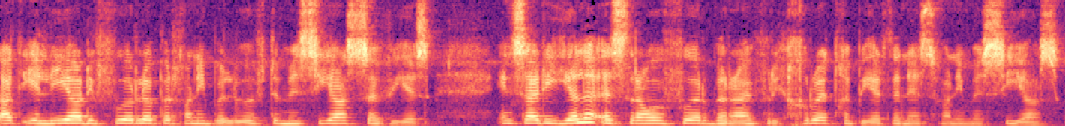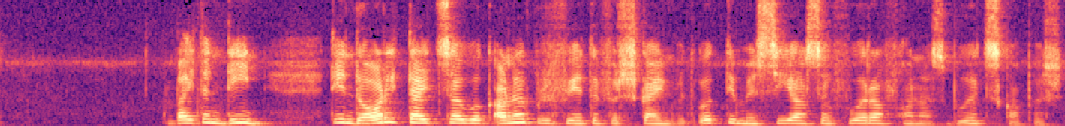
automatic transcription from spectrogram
dat Elia die voorloper van die beloofde Messias sy wees, en sy die hele Israel voorbereid vir die groot gebeurtenis van die Messias. Buitendien, teen daardie tyd sou ook ander profete verskyn, wat ook die Messias sou vooraf gaan as boodskappers.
